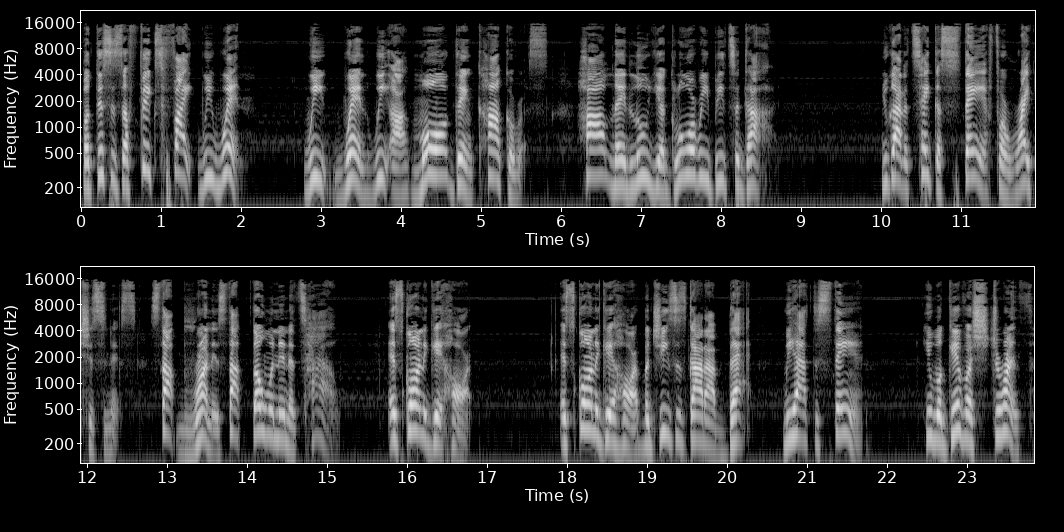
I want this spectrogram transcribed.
But this is a fixed fight. We win. We win. We are more than conquerors. Hallelujah. Glory be to God. You got to take a stand for righteousness. Stop running. Stop throwing in a towel. It's going to get hard. It's going to get hard, but Jesus got our back. We have to stand. He will give us strength.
